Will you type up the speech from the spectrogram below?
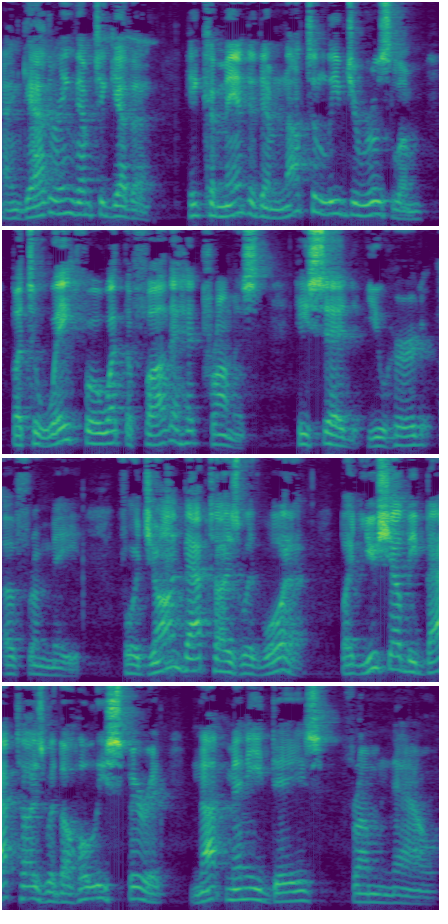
and gathering them together, he commanded them not to leave Jerusalem, but to wait for what the Father had promised. He said, You heard of from me. For John baptized with water, but you shall be baptized with the Holy Spirit not many days from now.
